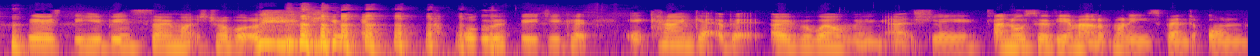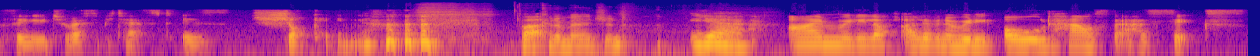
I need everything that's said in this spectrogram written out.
seriously, you'd be in so much trouble all the food you cook. It can get a bit overwhelming, actually, and also the amount of money you spend on food to recipe test is shocking. but I can imagine. Yeah, I'm really lucky. I live in a really old house that has six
